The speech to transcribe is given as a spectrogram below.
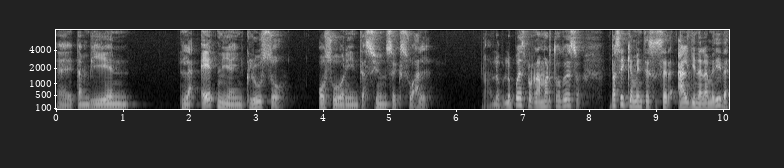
eh, también la etnia incluso o su orientación sexual. Lo, puedes programar todo eso. Básicamente es hacer alguien a la medida.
